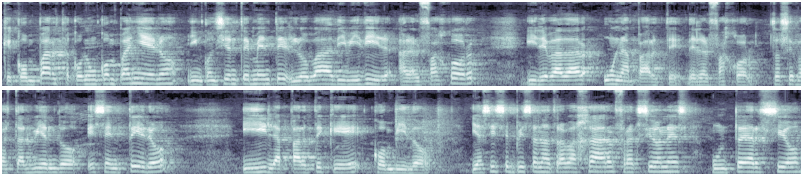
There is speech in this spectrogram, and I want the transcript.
que comparta con un compañero, inconscientemente lo va a dividir al alfajor y le va a dar una parte del alfajor. Entonces va a estar viendo ese entero y la parte que convidó. Y así se empiezan a trabajar fracciones, un tercio,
